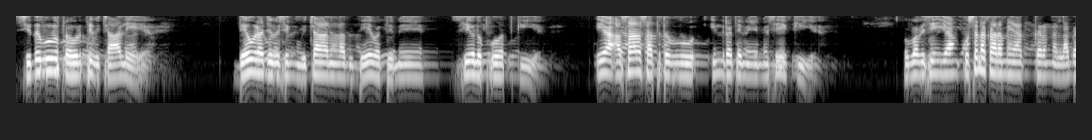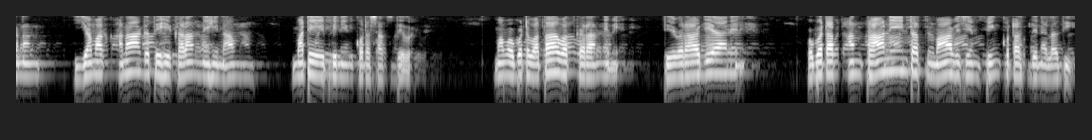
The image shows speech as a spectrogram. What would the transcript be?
සිදු වූ ප්‍රවෘත්ති විචාලේය. දේව රජු විසින් විචාරන ලද දේවතෙමේ සියලු පුවත් කීය. එය අසා සතුට වූ ඉන්ද්‍රතෙමේ මෙසේ කීය. ඔබ විසින් යම් කුසල කර්මයක් කරන ලදනම් යමක් අනාගතයේ කරන්නෙහි නම් මට ඒ පිනෙන් කොටසක් දෙව. මම ඔබට වතාවත් කරන්නෙමි. දේව රාජයාණෙනි. ඔබටත් අන් ප්‍රාණීන්ටත් මා විසින් පින් කොටස් දෙන ලදී.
